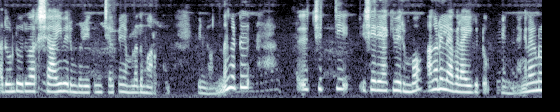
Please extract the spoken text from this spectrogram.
അതുകൊണ്ട് ഒരു വർഷമായി വരുമ്പോഴേക്കും ചിലപ്പോൾ നമ്മളത് മറക്കും. പിന്നെ ഒന്നും ഒന്നിങ്ങോട്ട് ചുറ്റി ശരിയാക്കി വരുമ്പോൾ അങ്ങനെ ലെവലായി കിട്ടും. പിന്നെ അങ്ങനെ അങ്ങ്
